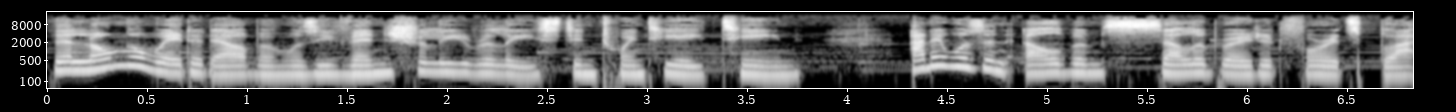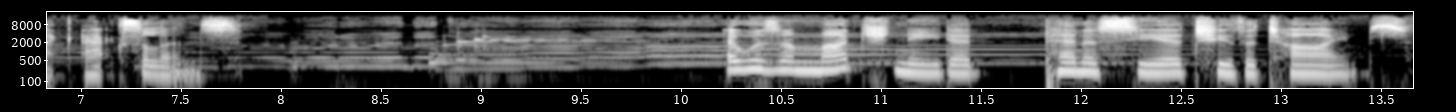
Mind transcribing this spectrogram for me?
Their long awaited album was eventually released in 2018, and it was an album celebrated for its black excellence. It was a much needed panacea to the times.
